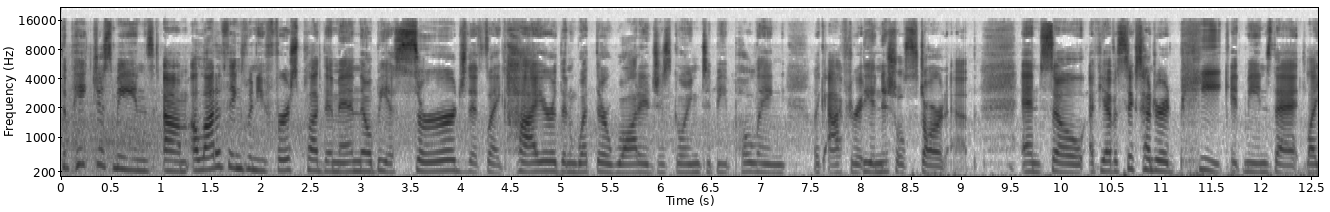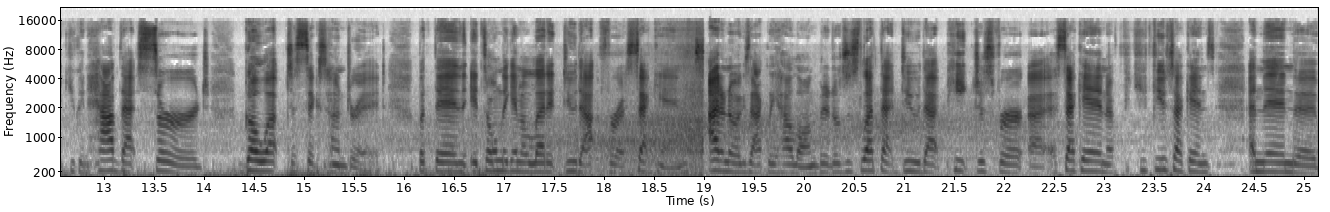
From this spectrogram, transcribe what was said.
The peak just means um, a lot of things when you first plug them in, there'll be a surge that's like higher than what their wattage is going to be pulling like after the initial startup. And so if you have a 600 peak, it means that like you can have that surge go up to 600 but then it's only going to let it do that for a second. I don't know exactly how long but it'll just let that do that peak just for a second a few seconds and then the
